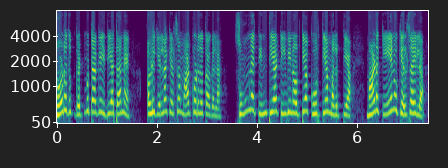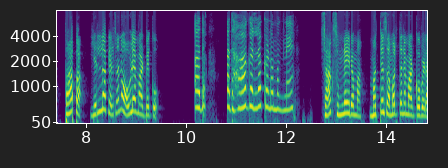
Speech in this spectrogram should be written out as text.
ನೋಡೋದಕ್ಕೆ ಗಟ್ಮುಟ್ಟಾಗೆ ಇದೆಯಾ ತಾನೇ? ಅವಳಿಗೆಲ್ಲ ಕೆಲಸ ಮಾಡ್ಕೊಡೋದಕ್ಕಾಗಲ್ಲ. ಸುಮ್ಮನೆ ತಿಂತೀಯಾ ಟಿ ವಿ ನೋಡ್ತೀಯಾ ಕೂರ್ತೀಯಾ ಮಲಗ್ತೀಯಾ? ಮಾಡಕ್ಕೆ ಏನು ಕೆಲಸ ಇಲ್ಲ. ಪಾಪ ಎಲ್ಲ ಕೆಲಸನೂ ಅವಳೇ ಮಾಡಬೇಕು. ಅದು ಅದು ಹಾಗಲ್ಲ ಕಣೋ ಮಗ್ನೆ. ಸಾಕು ಸುಮ್ಮನೆ ಇರಮ್ಮ. ಮತ್ತೆ ಸಮರ್ಥನೆ ಮಾಡ್ಕೋಬೇಡ.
